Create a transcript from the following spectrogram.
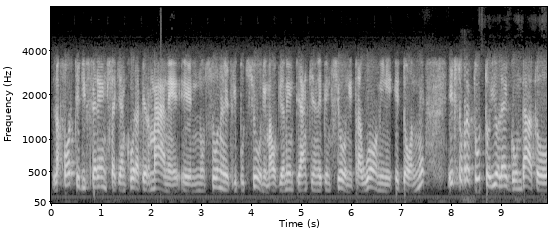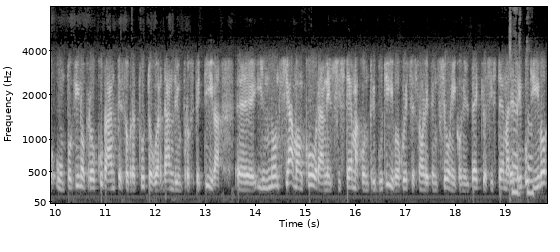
La forte differenza che ancora permane eh, non solo nelle tribuzioni ma ovviamente anche nelle pensioni tra uomini e donne e soprattutto io leggo un dato un pochino preoccupante soprattutto guardando in prospettiva. Eh, il, non siamo ancora nel sistema contributivo, queste sono le pensioni con il vecchio sistema certo. retributivo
